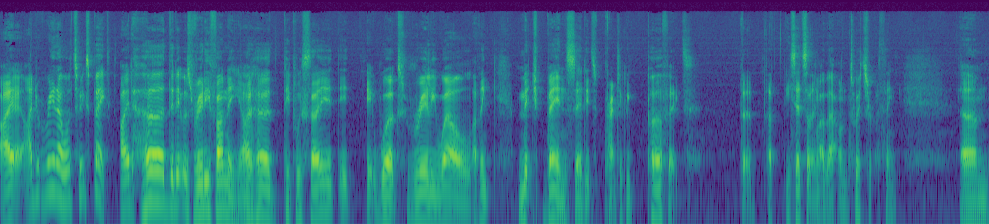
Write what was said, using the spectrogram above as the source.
I I didn't really know what to expect. I'd heard that it was really funny. I'd heard people say it, it, it works really well. I think Mitch Benn said it's practically perfect. That uh, he said something like that on Twitter, I think. Um,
